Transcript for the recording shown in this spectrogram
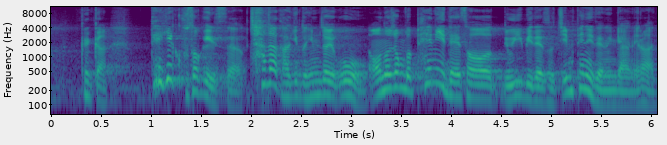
그러니까 되게 구석에 있어요. 찾아가기도 힘들고 어느 정도 팬이 돼서 유입이 돼서 찐팬이 되는 게 아니라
